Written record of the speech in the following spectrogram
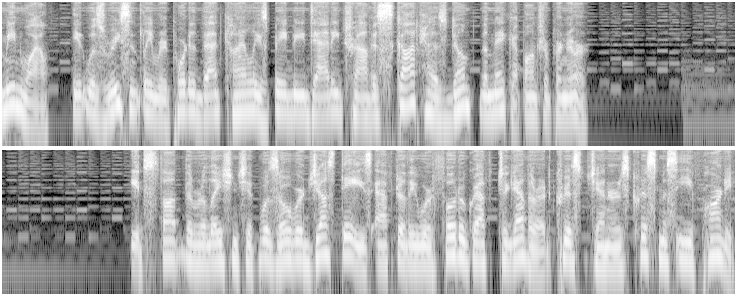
Meanwhile, it was recently reported that Kylie's baby daddy Travis Scott has dumped the makeup entrepreneur. It's thought the relationship was over just days after they were photographed together at Kris Jenner's Christmas Eve party.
